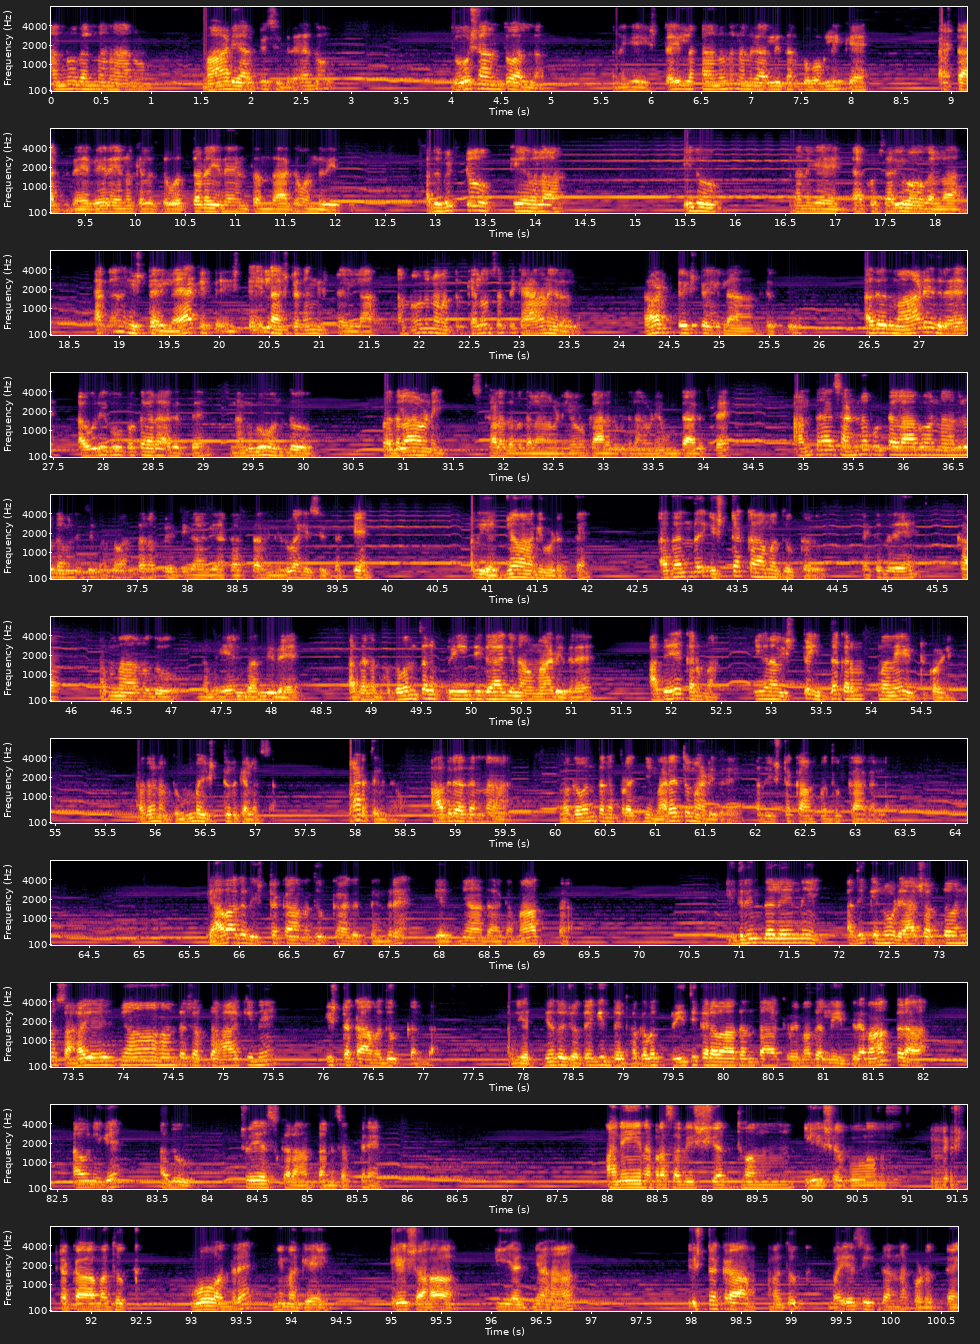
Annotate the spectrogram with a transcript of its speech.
ಅನ್ನೋದನ್ನ ನಾನು ಮಾಡಿ ಅರ್ಪಿಸಿದ್ರೆ ಅದು ದೋಷ ಅಂತೂ ಅಲ್ಲ. ನನಗೆ ಇಷ್ಟ ಇಲ್ಲ ಅನ್ನೋದು ನನಗೆ ಅಲ್ಲಿ ತನಕ ಹೋಗ್ಲಿಕ್ಕೆ ಕಷ್ಟ ಆಗ್ತದೆ. ಬೇರೆ ಏನೋ ಕೆಲಸದ ಒತ್ತಡ ಇದೆ ಅಂತಂದಾಗ ಒಂದು ರೀತಿ. ಅದು ಬಿಟ್ಟು ಕೇವಲ ಇದು ನನಗೆ ಯಾಕೋ ಸರಿ ಹೋಗಲ್ಲ. ಯಾಕೆ ನಂಗೆ ಇಷ್ಟ ಇಲ್ಲ. ಯಾಕೆ ಇಷ್ಟ ಇಲ್ಲ ಅಷ್ಟೇ, ನಂಗೆ ಇಷ್ಟ ಇಲ್ಲ ಅನ್ನೋದು ನಮ್ಮ ಹತ್ರ ಕೆಲವು ಸತಿ ಕಾರಣ ಇರಲ್ಲ. ಅಷ್ಟು ಇಷ್ಟ ಇಲ್ಲ ಅಂತ ಇರ್ತೀವಿ. ಆದ್ರೆ ಅದು ಮಾಡಿದ್ರೆ ಅವರಿಗೂ ಉಪಕಾರ ಆಗುತ್ತೆ. ನಮಗೂ ಒಂದು ಬದಲಾವಣೆ, ಸ್ಥಳದ ಬದಲಾವಣೆಯೋ, ಕಾಲದ ಬದಲಾವಣೆ ಉಂಟಾಗುತ್ತೆ. ಅಂತಹ ಸಣ್ಣ ಪುಟ್ಟ ಲಾಭವನ್ನಾದ್ರೂ ಗಮನಿಸಿ ಭಗವಂತನ ಪ್ರೀತಿಗಾಗಿ ಆ ಕರ್ತವ್ಯ ನಿರ್ವಹಿಸಿದ್ದಕ್ಕೆ ಅದು ಯಜ್ಞವಾಗಿ ಬಿಡುತ್ತೆ. ಅದರಿಂದ ಇಷ್ಟ ಕಾಮ ದುಃಖಗಳು ಯಾಕಂದ್ರೆ ಕರ್ಮ ಅನ್ನೋದು ನಮಗೇನ್ ಬಂದಿದೆ, ಅದನ್ನ ಭಗವಂತನ ಪ್ರೀತಿಗಾಗಿ ನಾವು ಮಾಡಿದ್ರೆ ಅದೇ ಕರ್ಮ. ಈಗ ನಾವು ಇಷ್ಟ ಇದ್ದ ಕರ್ಮನೇ ಇಟ್ಕೊಳ್ಳಿ ಅದು ನಮ್ಗೆ ತುಂಬಾ ಇಷ್ಟದ ಕೆಲಸ. ಮಾಡ್ತೇವೆ ನಾವು. ಆದ್ರೆ ಅದನ್ನ ಭಗವಂತನ ಪ್ರಜ್ಞೆ ಮರೆತು ಮಾಡಿದ್ರೆ ಅದು ಇಷ್ಟ ಕಾಮ ದುಃಖ ಆಗಲ್ಲ. ಯಾವಾಗ ಅದು ಇಷ್ಟ ಕಾಮ ದುಃಖ ಆಗುತ್ತೆ ಅಂದ್ರೆ ಯಜ್ಞ ಆದಾಗ ಮಾತ್ರ. ಇದರಿಂದಲೇನೆ ಅದಕ್ಕೆ ನೋಡಿ ಆ ಶಬ್ದವನ್ನು ಸಹಯಜ್ಞ ಅಂತ ಶಬ್ದ ಹಾಕಿನೇ ಇಷ್ಟಕಾಮ ದುಃಖ ಅಂತ. ಅದು ಯಜ್ಞದ ಜೊತೆಗಿದ್ದೆ ಭಗವತ್ ಪ್ರೀತಿಕರವಾದಂತಹ ಕ್ರಮದಲ್ಲಿ ಇದ್ರೆ ಮಾತ್ರ ಅವನಿಗೆ ಅದು ಶ್ರೇಯಸ್ಕರ ಅಂತ ಅನಿಸುತ್ತೆ. ಅನೇನ ಪ್ರಸವಿಷ್ಯಧ್ವಂ ಏಷವೋ ದುಃಖ. ಓ ಅಂದ್ರೆ ನಿಮಗೆ. ಏಷಃ ಈ ಯಜ್ಞ ಇಷ್ಟಕಾಮಧುಕ್ ಬಯಸಿದ್ದನ್ನ ಕೊಡುತ್ತೆ.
